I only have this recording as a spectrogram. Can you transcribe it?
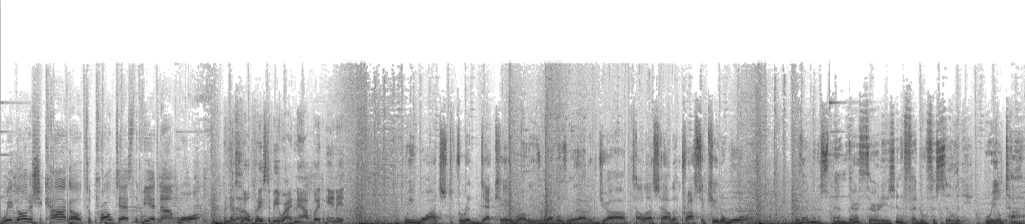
We're going to Chicago to protest the Vietnam War. And there's no place to be right now but in it. We watched for a decade while these rebels without a job tell us how to prosecute a war. Well, they're going to spend their 30s in a federal facility, real time.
